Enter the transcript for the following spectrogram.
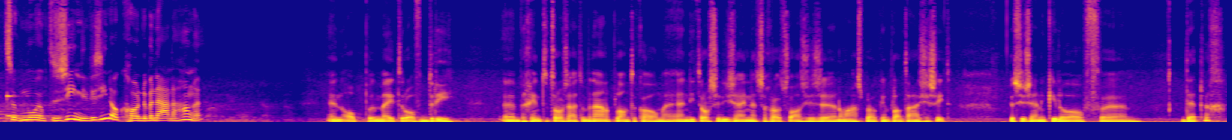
Het is ook mooi om te zien. We zien ook gewoon de bananen hangen. En op een meter of drie uh, begint de tros uit de bananenplant te komen. En die trossen die zijn net zo groot zoals je ze normaal gesproken in plantages ziet. Dus die zijn een kilo of uh, 30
